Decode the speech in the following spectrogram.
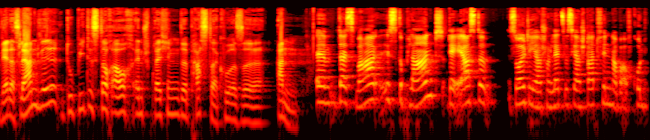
wer das lernen will, du bietest doch auch entsprechende Pasta-Kurse an. Ähm, das war, ist geplant. Der erste sollte ja schon letztes Jahr stattfinden, aber aufgrund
